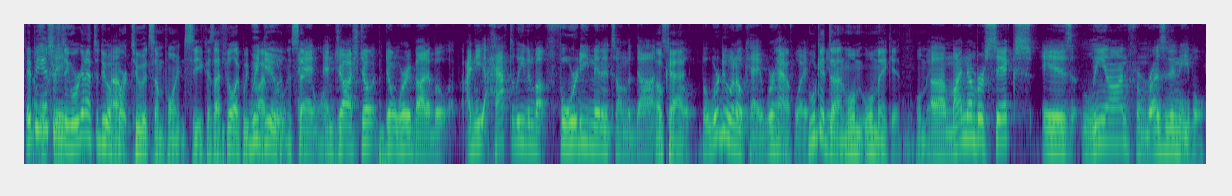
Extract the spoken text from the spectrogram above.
it'd be we'll interesting. see. We're gonna have to do a part two at some point and see because I feel like we, we probably would do. in the second and, one. and Josh, don't don't worry about it. But I need I have to leave in about 40 minutes on the dot. Okay. so- but we're doing okay. We're Yeah, halfway. We'll get done. We'll we'll make it. We'll make it. Uh, my number six is Leon from Resident Evil.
